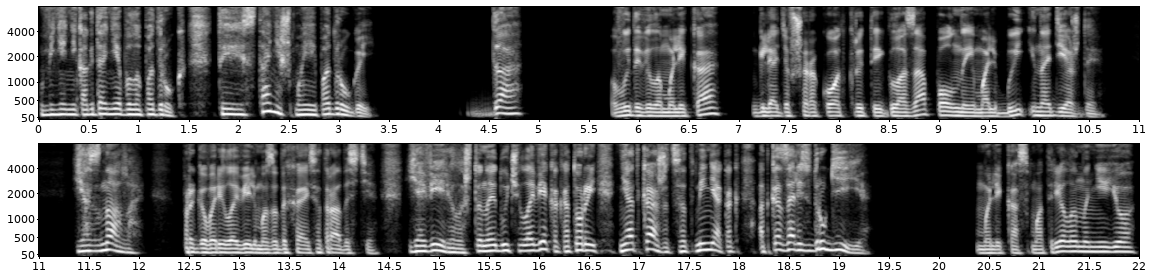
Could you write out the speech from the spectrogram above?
«У меня никогда не было подруг. Ты станешь моей подругой?» «Да», — выдавила Малика, глядя в широко открытые глаза, полные мольбы и надежды. «Я знала!» — проговорила Вельма, задыхаясь от радости. «Я верила, что найду человека, который не откажется от меня, как отказались другие!» Малика смотрела на нее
